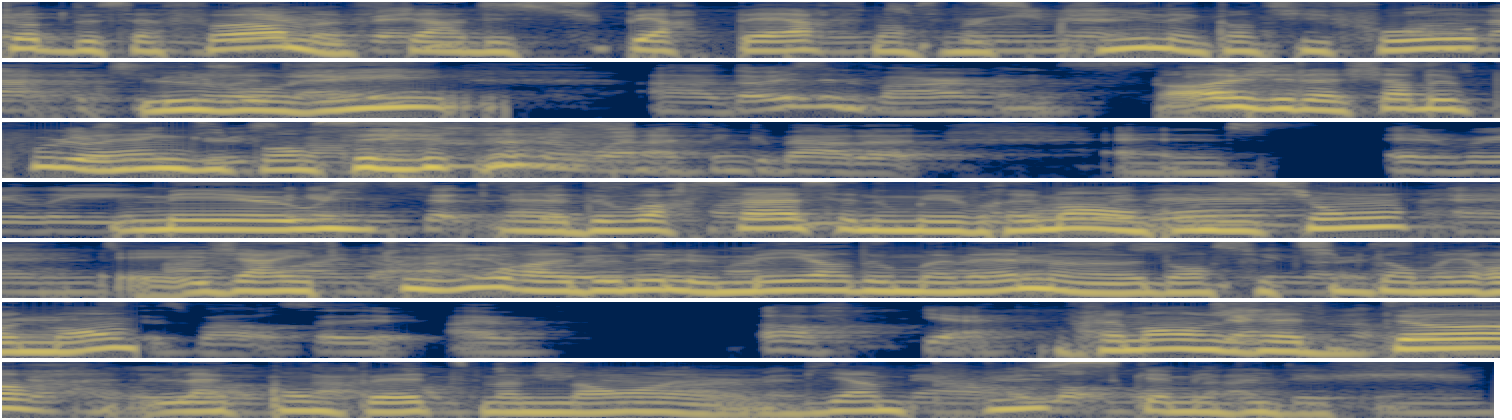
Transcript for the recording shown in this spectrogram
top de sa forme, faire des super perfs dans sa discipline quand il faut, le jour J. Uh, oh, j'ai la chair de poule rien que d'y penser. Mais euh, oui, euh, de voir ça, ça nous met vraiment en condition et j'arrive toujours à donner le meilleur de moi-même dans ce type d'environnement. Oh, Vraiment, j'adore la compète maintenant, euh, bien plus qu'à mes débuts.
